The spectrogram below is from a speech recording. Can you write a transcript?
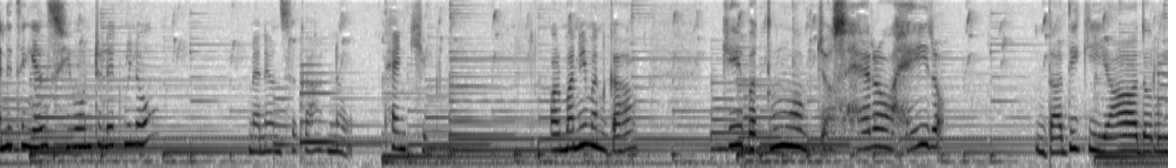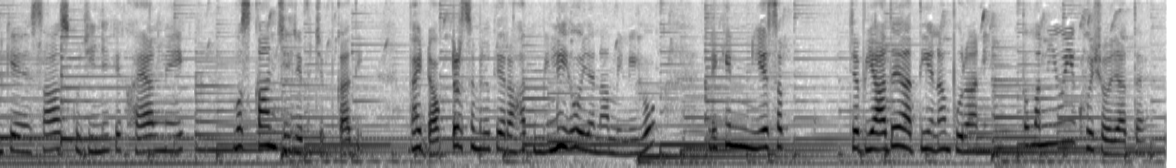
anything else you want to let me know मैंने उनसे कहा नो थैंक यू और मन मन कहा, कि बतू अब जस है रो है ही रो दादी की याद और उनके एहसास को जीने के ख्याल ने एक मुस्कान चेहरे पर चिपका दी। भाई, डॉक्टर से मिलकर राहत मिली हो या ना मिली हो, लेकिन ये सब जब यादें आती है ना पुरानी तो मन यूँ ही खुश हो जाता है।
